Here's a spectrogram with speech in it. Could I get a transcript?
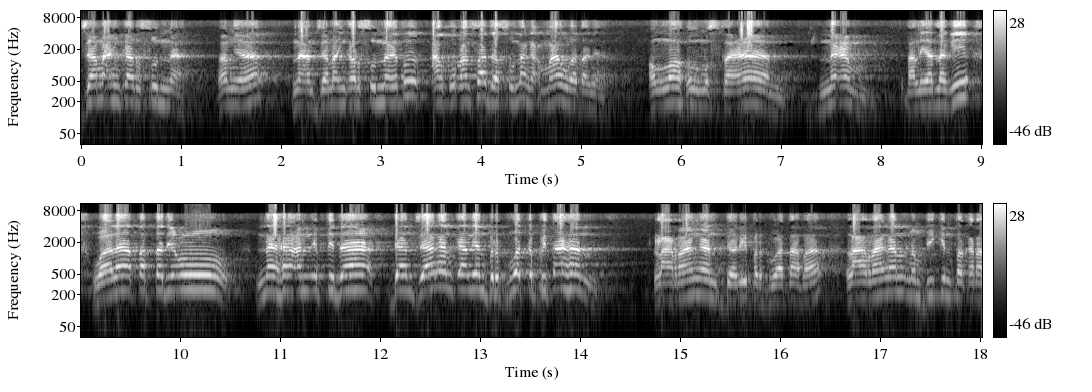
jamaah ingkar sunnah. Paham ya? Nah, jamaah ingkar sunnah itu Al-Qur'an saja, sunnah enggak mau katanya. Allahul musta'an. Naam. Kita lihat lagi, wala tabtadi'u naha al ibtida' dan jangan kalian berbuat kebid'ahan larangan dari perbuatan apa? Larangan membuat perkara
